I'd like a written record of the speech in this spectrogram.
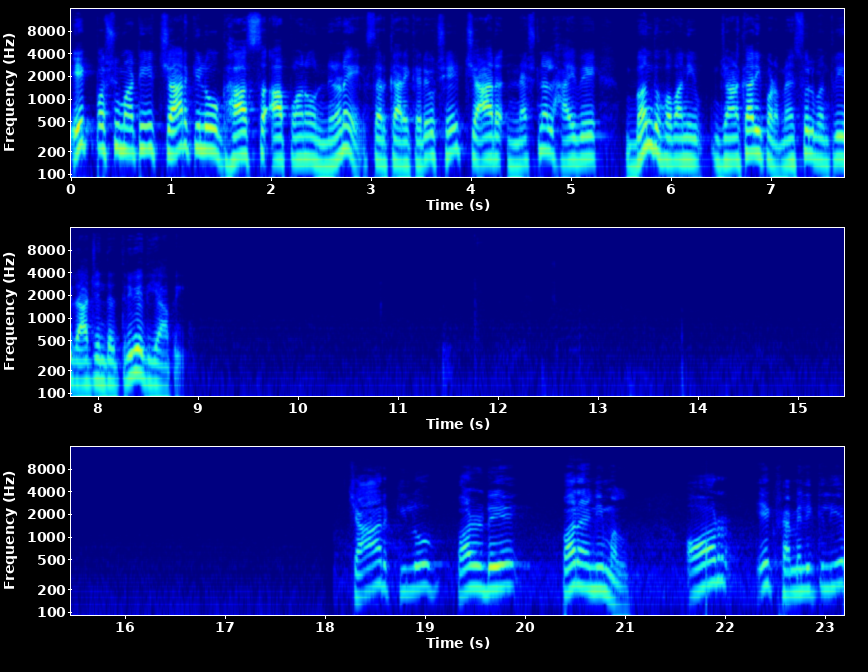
એક પશુ માટે ચાર કિલો ઘાસ આપવાનો નિર્ણય સરકારે કર્યો છે. ચાર નેશનલ હાઈવે બંધ હોવાની જાણકારી પણ મહેસૂલ મંત્રી રાજેન્દ્ર ત્રિવેદીએ આપી. चार किलो पर डे पर एनिमल और एक फैमिली के लिए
